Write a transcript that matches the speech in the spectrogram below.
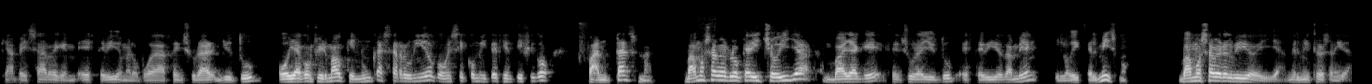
que a pesar de que este vídeo me lo pueda censurar YouTube, hoy ha confirmado que nunca se ha reunido con ese comité científico fantasma. Vamos a ver lo que ha dicho Illa, vaya que censura YouTube este vídeo también, y lo dice él mismo. Vamos a ver el vídeo de Illa, del ministro de Sanidad.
